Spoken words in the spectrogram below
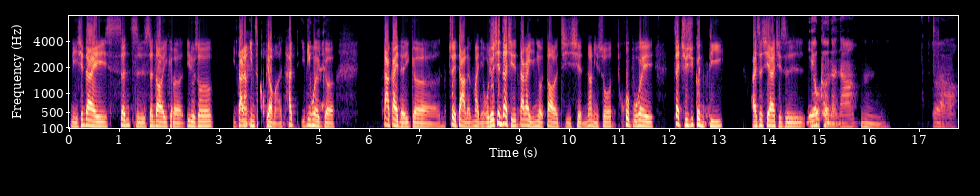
你现在升值升到一个，例如说你大量印钞票嘛，它一定会有一个大概的一个最大的卖点。我觉得现在其实大概已经有到了极限，那你说会不会再继续更低？还是现在其实也有可能啊，嗯，对啊，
